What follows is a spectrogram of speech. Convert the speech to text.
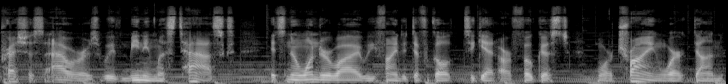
precious hours with meaningless tasks, it's no wonder why we find it difficult to get our focused, more trying work done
